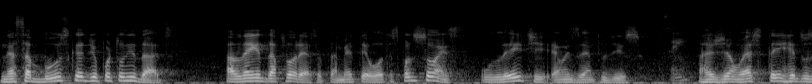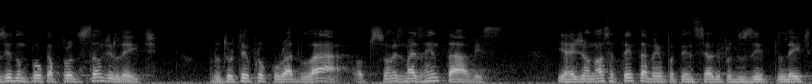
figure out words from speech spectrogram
nessa busca de oportunidades. Além da floresta, também tem outras produções. O leite é um exemplo disso. Sim. A região oeste tem reduzido um pouco a produção de leite. O produtor tem procurado lá opções mais rentáveis. E a região nossa tem também o potencial de produzir leite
